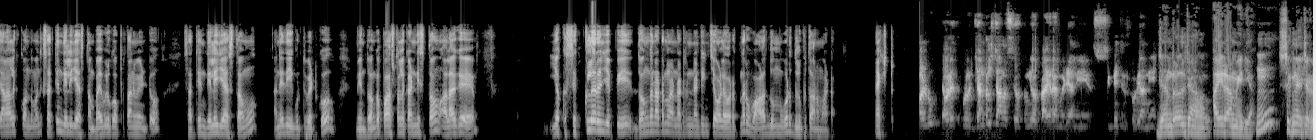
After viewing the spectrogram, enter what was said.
ఛానల్కి కొంతమందికి సత్యం తెలియజేస్తాం. బైబిల్ గొప్పతనం ఏంటో సత్యం తెలియజేస్తాము అనేది గుర్తుపెట్టుకో మేము దొంగ పాస్టర్లను ఖండిస్తాం అలాగే ఈ యొక్క సెక్యులర్ అని చెప్పి దొంగ నటనలు నటన నటించే వాళ్ళు ఎవరుతున్నారో వాళ్ళ దుమ్ము కూడా దులుపుతాం అనమాట నెక్స్ట్ వాళ్ళు ఎవరైతే ఇప్పుడు జనరల్ ఛానల్స్ ఒక ఐరా మీడియా అని సిగ్నేచర్ స్టూడియో అని general channel Aira media signature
